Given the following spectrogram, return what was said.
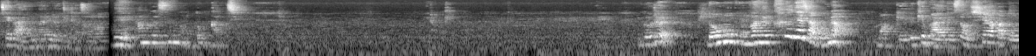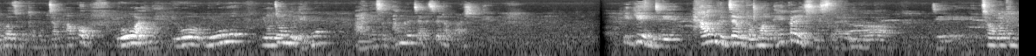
제가 안 알려드려서. 네, 한글 쓰는 건 똑같이. 이렇게. 네, 이거를 너무 공간을 크게 잡으면 막 이렇게 봐야 돼서 시야가 넓어지면 더 복잡하고 요 안에 요 요 요 정도 되고 안에서 한 글자를 쓰라고 하시면 돼요. 이게 이제 다음 글자로 넘어갈 때 헷갈릴 수 있어요. 저 같은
